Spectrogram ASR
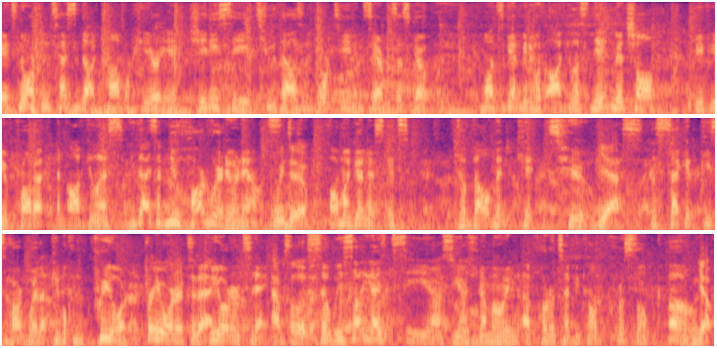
Hey, it's Norm from Tested.com. We're here at GDC 2014 in San Francisco. Once again, meeting with Oculus. Nate Mitchell, VP of Product at Oculus. You guys have new hardware to announce. We do. Oh my goodness, it's Development Kit 2. Yes. The second piece of hardware that people can pre-order. Pre-order today. Pre-order today. Absolutely. So we saw you guys at CES. You guys were demoing a prototype you called Crystal Cove. Yep.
